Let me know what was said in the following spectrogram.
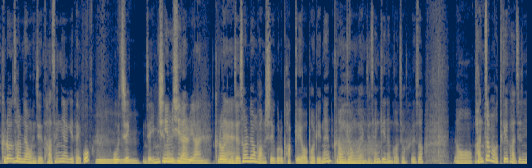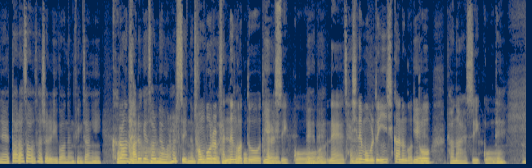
그런 설명은 이제 다 생략이 되고 음. 오직 이제 임신을, 임신을 위한, 위한, 음. 그런 네. 이제 설명 방식으로 바뀌어 버리는 그런 아. 경우가 이제 생기는 거죠. 그래서 어, 관점을 어떻게 가지느냐에 따라서 사실 이거는 굉장히 어, 다르게 설명을 할 수 있는 정보를 받는 생각하고. 것도 다를 예. 수 있고, 네네. 네 자신의 네. 몸을 또 인식하는 것도 예. 변화할 수 있고. 네. 네.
